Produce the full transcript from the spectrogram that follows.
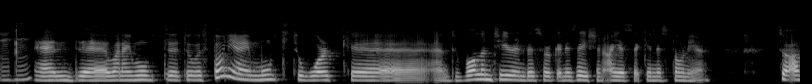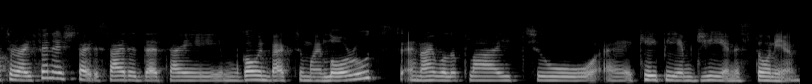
Mm-hmm. And uh, when I moved to, to, Estonia, I moved to work uh, and to volunteer in this organization, AIESEC in Estonia. So after I finished, I decided that I'm going back to my law roots and I will apply to uh, KPMG in Estonia.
